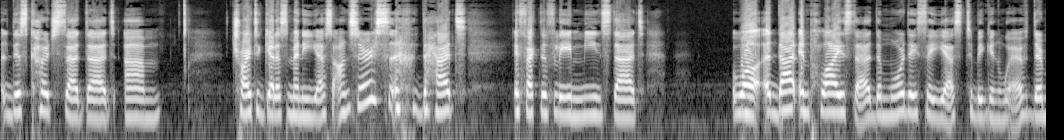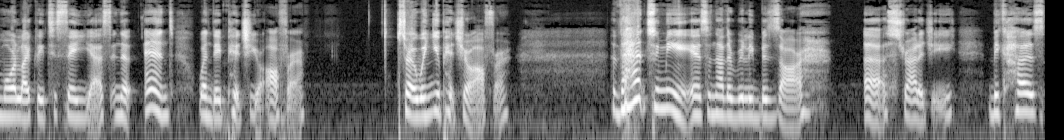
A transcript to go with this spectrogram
this coach said that um, try to get as many yes answers, that effectively means that well, that implies that the more they say yes to begin with, they're more likely to say yes in the end when they pitch your offer. Sorry, when you pitch your offer. That to me is another really bizarre uh, strategy because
